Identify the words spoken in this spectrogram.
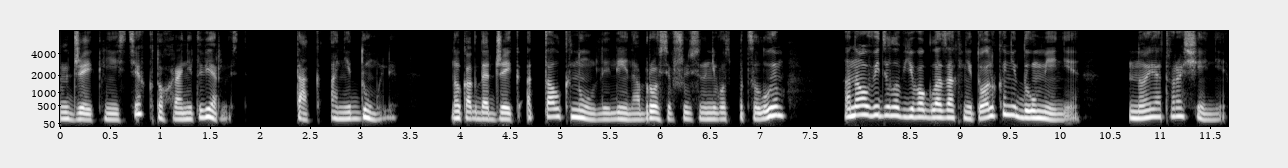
Джейк не из тех, кто хранит верность. Так они думали. Но когда Джейк оттолкнул Лили, набросившуюся на него с поцелуем, она увидела в его глазах не только недоумение, но и отвращение.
